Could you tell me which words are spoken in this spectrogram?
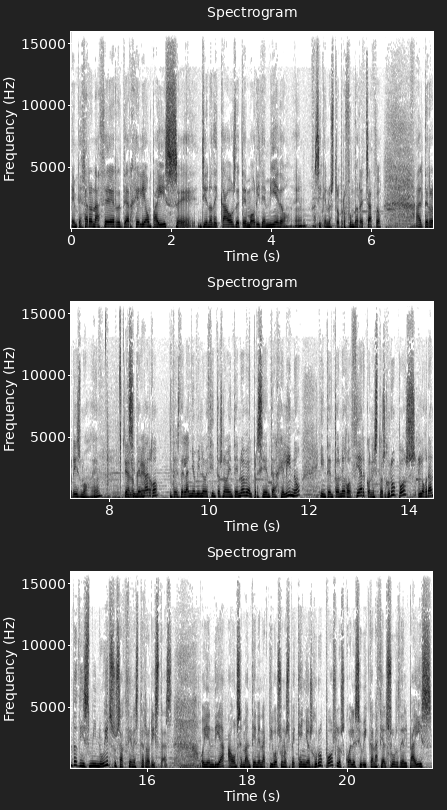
empezaron a hacer de Argelia un país eh, lleno de caos, de temor y de miedo. ¿eh? Así que nuestro profundo rechazo al terrorismo. ¿eh? Sin creo. embargo, desde el año 1999 el presidente argelino intentó negociar con estos grupos, logrando disminuir sus acciones terroristas. Hoy en día aún se mantienen activos unos pequeños grupos, los cuales se ubican hacia el sur del país.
